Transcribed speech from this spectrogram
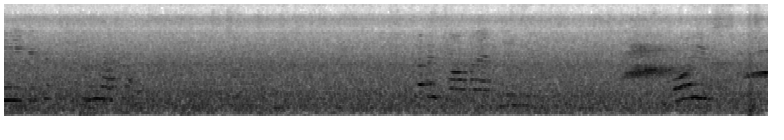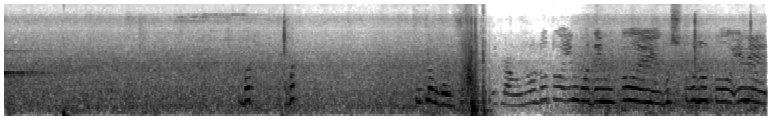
i-ketchup yung lasa. Guys! Ba't, ba't? Wait lang guys. Wait lang. Lulutuin ko din to eh. Gusto ko lutuin eh.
